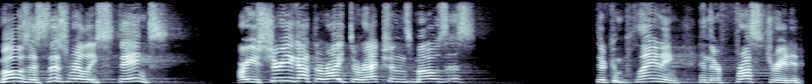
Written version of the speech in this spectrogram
Moses, this really stinks. Are you sure you got the right directions, Moses? They're complaining and they're frustrated,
